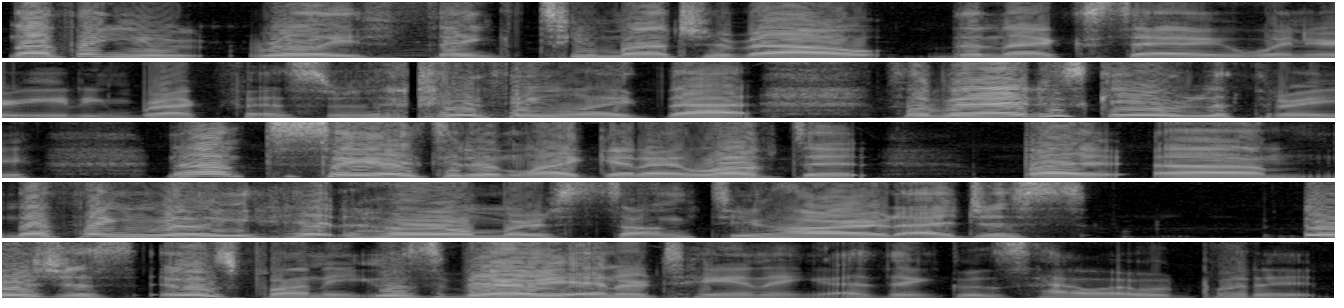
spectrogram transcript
nothing you really think too much about the next day when you're eating breakfast or anything like that. So I mean, I just gave it a three. Not to say I didn't like it, I loved it, but um, nothing really hit home or stung too hard. I just it was just it was funny. It was very entertaining. I think was how I would put it.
